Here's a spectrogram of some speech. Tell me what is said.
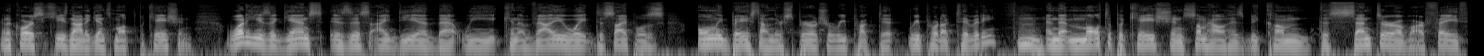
And of course, he's not against multiplication. What he's against is this idea that we can evaluate disciples only based on their spiritual reproductivity, mm. and that multiplication somehow has become the center of our faith,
